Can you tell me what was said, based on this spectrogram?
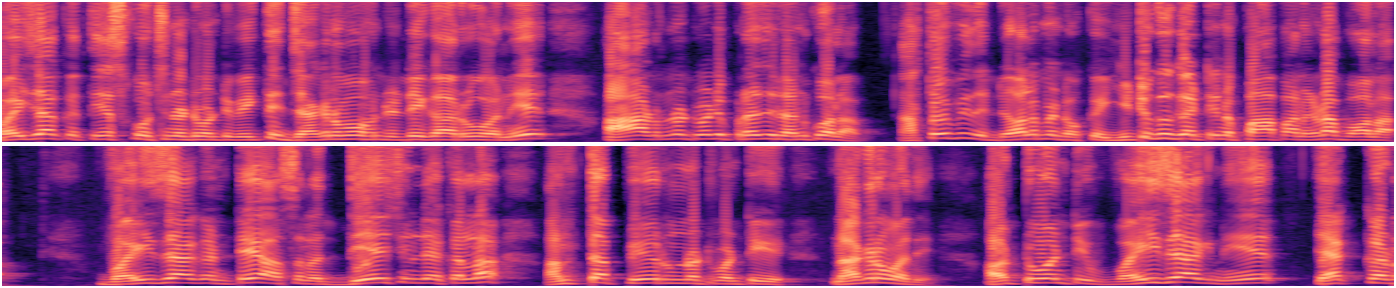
వైజాగ్ తీసుకొచ్చినటువంటి వ్యక్తి జగన్మోహన్ రెడ్డి గారు అని ఆడున్నటువంటి ప్రజలు అనుకోవాలి? అర్థమైపోయింది డెవలప్మెంట్ ఒక ఇటుక కట్టిన పాపాన్ని కూడా బోలా. వైజాగ్ అంటే అసలు దేశం లేకల్లా అంత పేరున్నటువంటి నగరం అది. అటువంటి వైజాగ్ని ఎక్కడ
